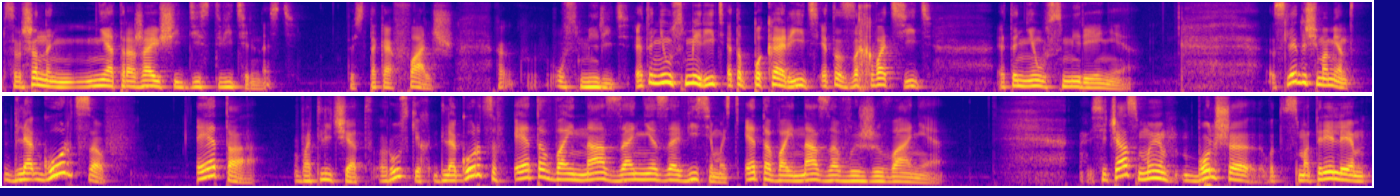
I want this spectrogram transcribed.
совершенно не отражающий действительность. То есть такая фальш. Усмирить. Это не усмирить, это покорить, это захватить. Это не усмирение. Следующий момент. Для горцев это, в отличие от русских, для горцев это война за независимость, это война за выживание. Сейчас мы больше вот смотрели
